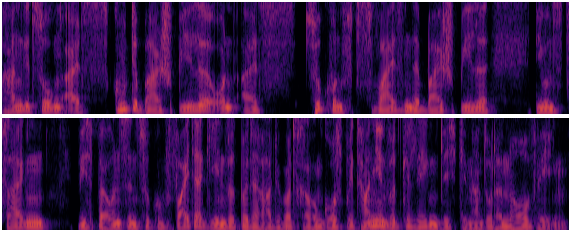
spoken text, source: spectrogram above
herangezogen als gute Beispiele und als zukunftsweisende Beispiele, die uns zeigen, wie es bei uns in Zukunft weitergehen wird mit der Radioübertragung. Großbritannien wird gelegentlich genannt oder Norwegen.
